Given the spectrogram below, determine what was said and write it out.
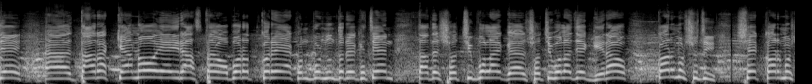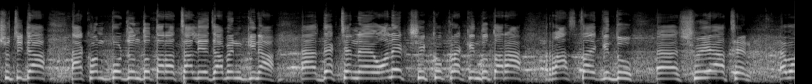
যে তারা কেন এই রাস্তায় অবরোধ করে এখন পর্যন্ত রেখেছেন, তাদের সচিবালয় সচিবালয় যে ঘেরাও কর্মসূচি, সে কর্মসূচিটা এখন পর্যন্ত তারা চালিয়ে যাবেন কিনা দেখছেন অনেক শিক্ষকরা কিন্তু তারা রাস্তায় কিন্তু শুয়ে আছেন। এবং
